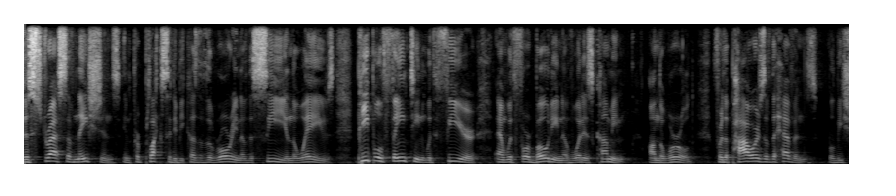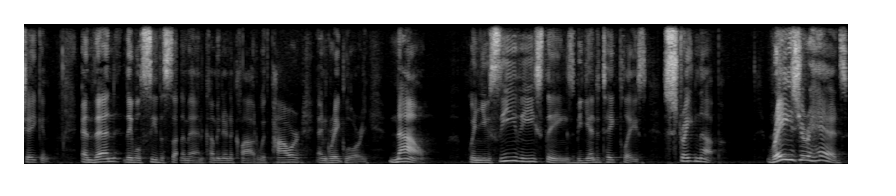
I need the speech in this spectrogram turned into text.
distress of nations in perplexity because of the roaring of the sea and the waves, people fainting with fear and with foreboding of what is coming on the world. For the powers of the heavens will be shaken. And then they will see the Son of Man coming in a cloud with power and great glory. Now, when you see these things begin to take place, straighten up, raise your heads,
